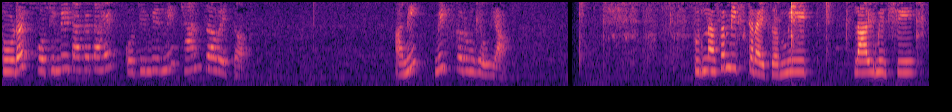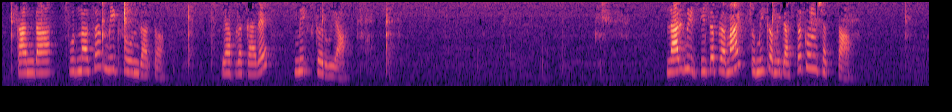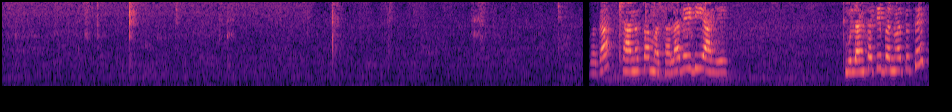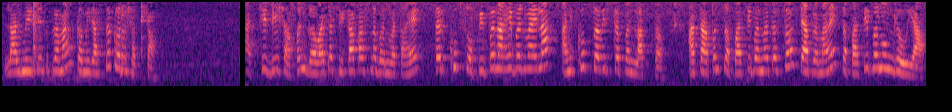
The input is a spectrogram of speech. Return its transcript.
थोडंच कोथिंबीर टाकत आहे. कोथिंबीरनी छान चव येतं. आणि मिक्स करून घेऊया. पूर्ण असं मिक्स करायचं. मीठ लाल मिरची कांदा पूर्ण असं मिक्स होऊन जातं. या प्रकारे मिक्स करूया. लाल मिरचीचं प्रमाण तुम्ही कमी जास्त करू शकता. बघा छान असा मसाला रेडी आहे. मुलांसाठी बनवत असेल लाल मिरचीचं प्रमाण कमी जास्त करू शकता. आजची डिश आपण गव्हाच्या पिठापासून बनवत आहे. तर खूप सोपी पण आहे बनवायला आणि खूप चविष्ट पण लागतं. आता आपण चपाती बनवत असतो त्याप्रमाणे चपाती बनवून घेऊया.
